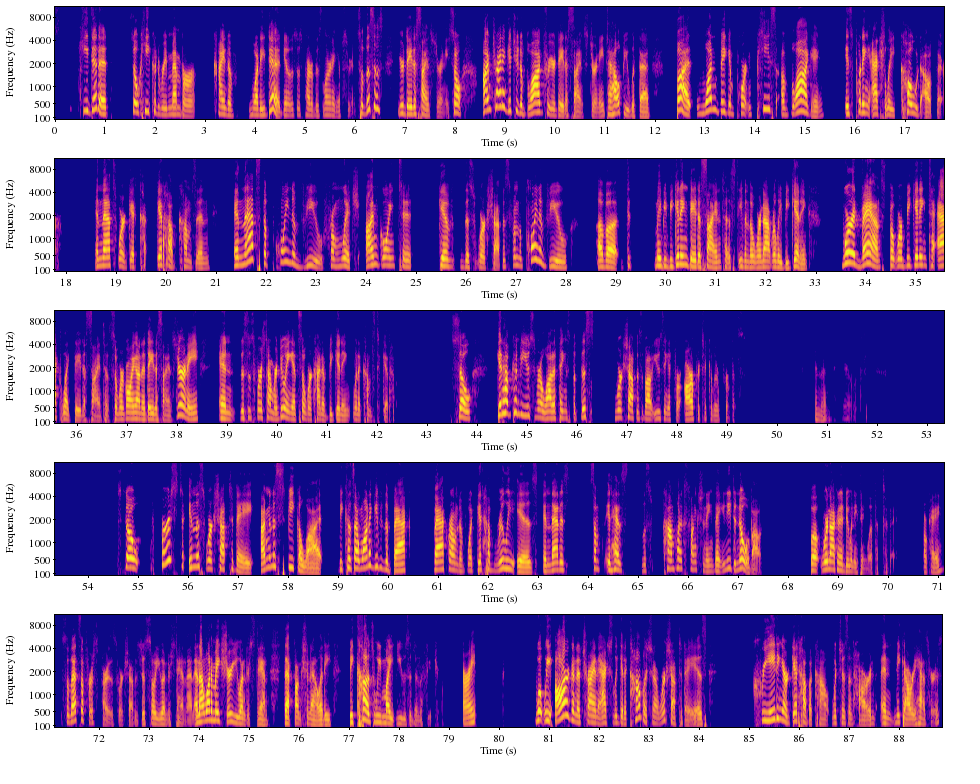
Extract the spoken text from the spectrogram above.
He did it so he could remember kind of what he did. You know, this is part of his learning experience. So this is your data science journey. So I'm trying to get you to blog for your data science journey to help you with that. But one big important piece of blogging is putting actually code out there. And that's where Git, GitHub comes in and that's the point of view from which I'm going to give this workshop is from the point of view of a maybe beginning data scientist, even though we're not really beginning. We're advanced, but we're beginning to act like data scientists. So we're going on a data science journey. And this is the first time we're doing it. So we're kind of beginning when it comes to GitHub. So GitHub can be used for a lot of things, but this workshop is about using it for our particular purpose. And then here, let's see. So first in this workshop today, I'm going to speak a lot because I want to give you the back background of what GitHub really is, and that is some it has this complex functioning that you need to know about. But we're not going to do anything with it today. Okay, so that's the first part of this workshop is just so you understand that. And I want to make sure you understand that functionality because we might use it in the future. All right. What we are going to try and actually get accomplished in our workshop today is creating our GitHub account, which isn't hard, and Mika already has hers.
